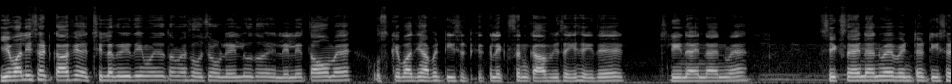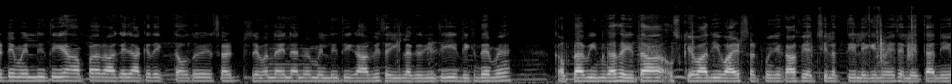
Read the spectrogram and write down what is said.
ये वाली शर्ट काफ़ी अच्छी लग रही थी मुझे तो मैं सोच रहा हूँ ले लूँ तो ले लेता हूँ मैं। उसके बाद यहाँ पे टी शर्ट के कलेक्शन काफ़ी सही सही थे। थ्री नाइन नाइन में सिक्स नाइन नाइन में विंटर टी शर्टें मिल रही थी यहाँ पर। आगे जाके देखता हूँ तो ये शर्ट सेवन नाइन नाइन में मिल रही थी, काफ़ी सही लग रही थी दिखने में। कपड़ा भी इनका सही था। उसके बाद ये वाइट शर्ट मुझे काफ़ी अच्छी लगती है, लेकिन मैं इसे लेता नहीं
